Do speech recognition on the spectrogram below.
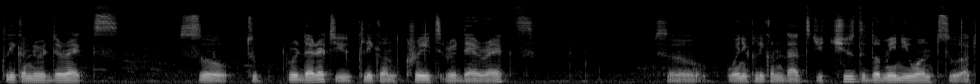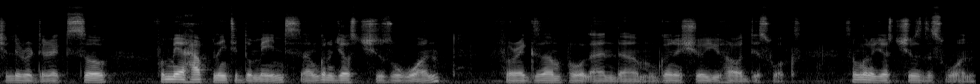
Click on redirects. So to redirect you, click on create redirect so when you click on that you choose the domain you want to actually redirect. So for me I have plenty domains. I'm going to just choose one for example and um, I'm going to show you how this works. So I'm going to just choose this one.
